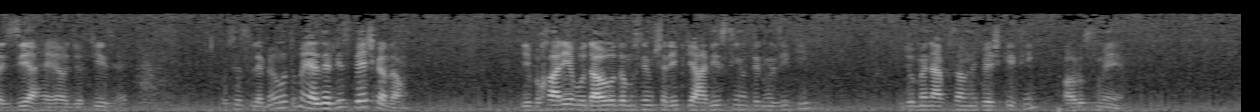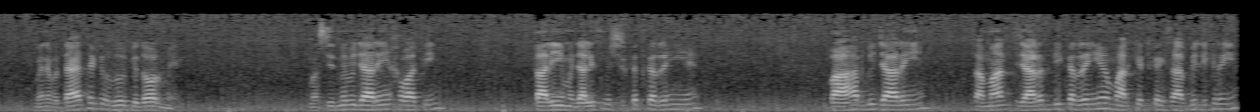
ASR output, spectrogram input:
تجزیہ ہے اور جو چیز ہے، اس سلسلے میں وہ تو میں ایز اٹ از پیش کر رہا ہوں۔ یہ بخاری، ابو داود و مسلم شریف کی حدیث تھیں اور ترمیزی کی، جو میں نے آپ کے سامنے پیش کی تھی اور اس میں میں نے بتایا تھا کہ حضور کے دور میں مسجد میں بھی جا رہی ہیں خواتین، تعلیم مجالس میں شرکت کر رہی ہیں، باہر بھی جا رہی ہیں۔ سامان تجارت بھی کر رہی ہیں اور مارکیٹ کا حساب بھی لکھ رہی ہیں۔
